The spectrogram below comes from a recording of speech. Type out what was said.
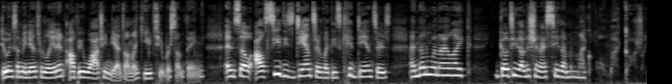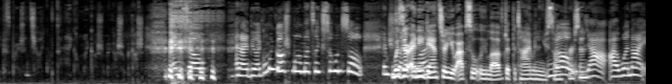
doing something dance related, I'll be watching dance on like YouTube or something. And so I'll see these dancers, like these kid dancers, and then when I like go to the audition, I see them, I'm like, oh my gosh, like this person's here, like what the heck? Oh my gosh, oh my gosh, oh my gosh. And so, and I'd be like, oh my gosh, mom, that's like so and so. And Was there like, any "What?" dancer you absolutely loved at the time and you saw no, in person? Yeah, I when I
